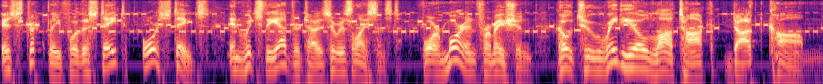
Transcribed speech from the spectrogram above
is strictly for the state or states in which the advertiser is licensed. For more information, go to radiolawtalk.com.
